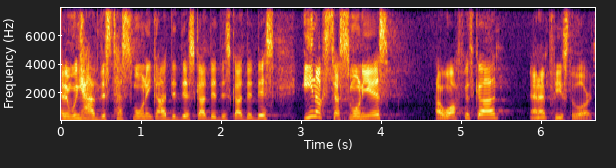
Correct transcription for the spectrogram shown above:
And then we have this testimony God did this, God did this, God did this. Enoch's testimony is I walked with God and I pleased the Lord.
